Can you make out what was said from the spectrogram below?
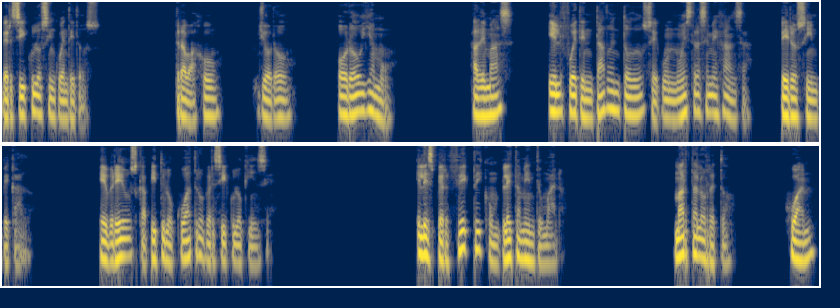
versículo 52. Trabajó, lloró, oró y amó Además, Él fue tentado en todo según nuestra semejanza, pero sin pecado. Hebreos capítulo 4 versículo 15. Él es perfecta y completamente humano. Marta lo retó. Juan,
